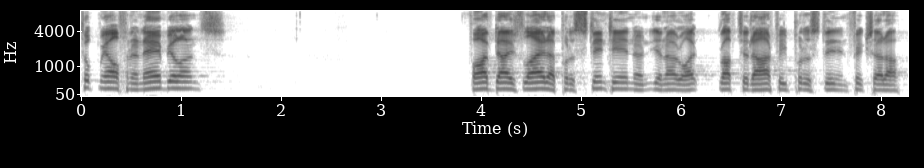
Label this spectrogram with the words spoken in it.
Took me off in an ambulance. Five days later, I put a stent in and, you know, like ruptured artery, put a stent in, fix that up.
